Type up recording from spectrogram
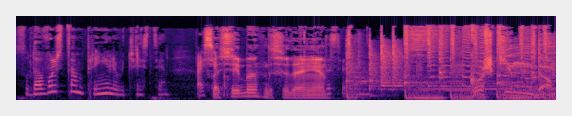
С удовольствием приняли участие. Спасибо. Спасибо. До свидания. До свидания. Кошкин дом.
